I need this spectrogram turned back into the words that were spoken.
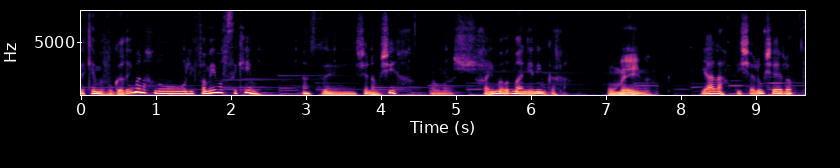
וכמבוגרים אנחנו לפעמים מפסיקים. אז uh, שנמשיך, ממש. חיים מאוד מעניינים ככה. ומיין. יאללה, תשאלו שאלות.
